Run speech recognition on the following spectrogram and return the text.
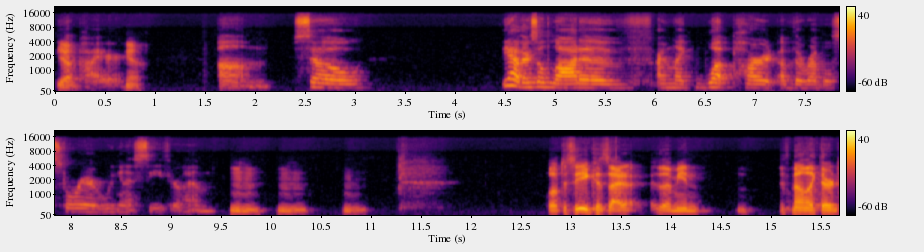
the Yeah. Empire. Yeah. Um. So. Yeah, there's a lot of. I'm like, what part of the rebel story are we going to see through him? Mm-hmm. Mm-hmm. mm-hmm. We'll have to see because I. I mean, it's not like they're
